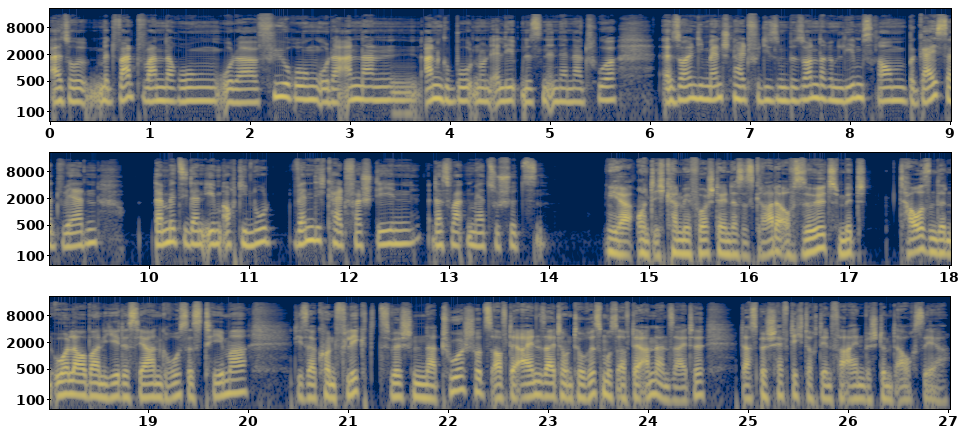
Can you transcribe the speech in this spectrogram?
Also mit Wattwanderungen oder Führung oder anderen Angeboten und Erlebnissen in der Natur äh, sollen die Menschen halt für diesen besonderen Lebensraum begeistert werden, damit sie dann eben auch die Notwendigkeit verstehen, das Wattenmeer zu schützen. Ja, und ich kann mir vorstellen, dass es gerade auf Sylt mit tausenden Urlaubern jedes Jahr ein großes Thema. Dieser Konflikt zwischen Naturschutz auf der einen Seite und Tourismus auf der anderen Seite, das beschäftigt doch den Verein bestimmt auch sehr,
